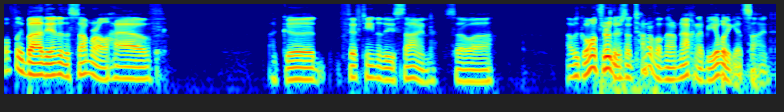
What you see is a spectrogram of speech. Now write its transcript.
hopefully by the end of the summer I'll have a good 15 of these signed. So uh I was going through there's a ton of them that I'm not going to be able to get signed.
